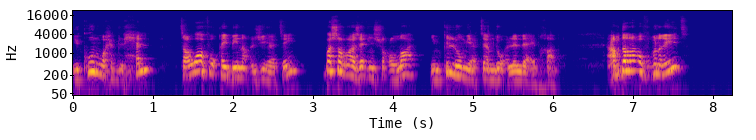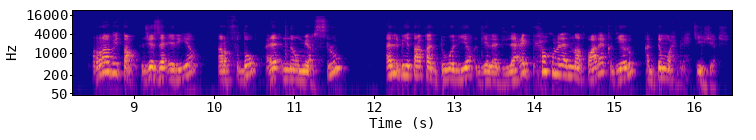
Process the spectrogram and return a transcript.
يكون واحد الحل توافقي بين الجهتين باش الرجاء إن شاء الله يمكن لهم يعتمدوا على اللاعب خابر عبد الرؤوف بن غيث الرابطه الجزائرية رفضوا على انهم يرسلوا البطاقة الدولية ديال هذا اللاعب بحكم على ان الفريق ديالو قدم واحد الاحتجاج.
